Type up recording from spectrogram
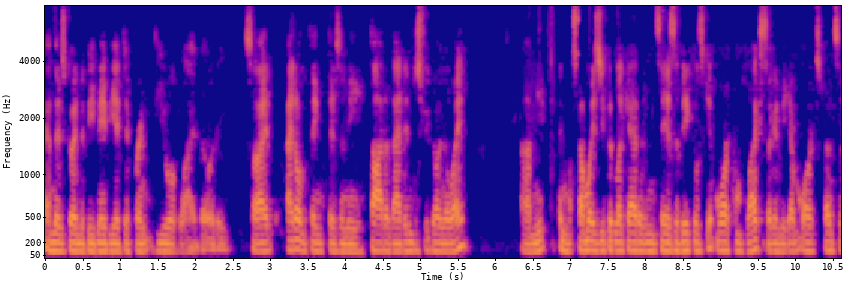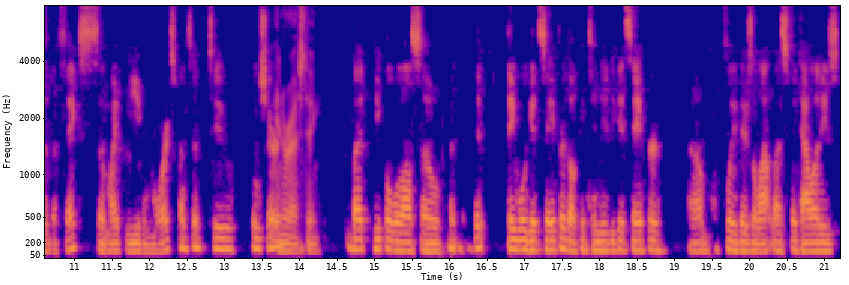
And there's going to be maybe a different view of liability. So I, I don't think there's any thought of that industry going away. Um, you, in some ways, you could look at it and say as the vehicles get more complex, they're going to get more expensive to fix. So it might be even more expensive to insure. Interesting. But people will also, they will get safer. They'll continue to get safer. Um, hopefully, there's a lot less fatalities,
